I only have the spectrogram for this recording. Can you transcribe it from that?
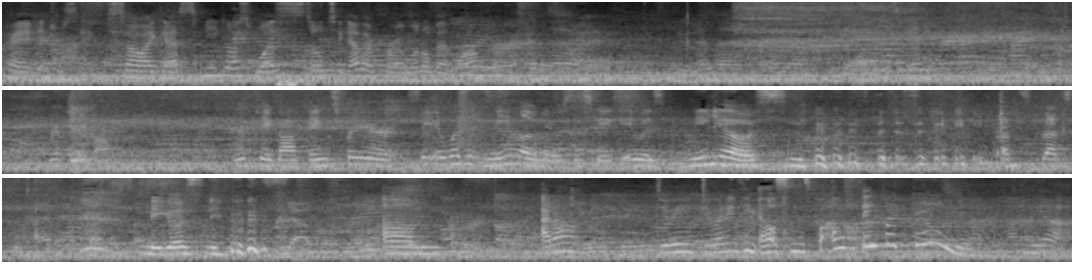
okay, interesting. So I guess Migos was still together for a little bit longer, and then and then and then they disbanded. Rip Takeoff. Rip Takeoff, thanks for your. See, it wasn't Milo news this week. It was Migos news this week. That's that's the title of the episode. Migos news. Yeah. Um, I don't. Do we do anything else in this? po- Oh, favorite thing. Yeah.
